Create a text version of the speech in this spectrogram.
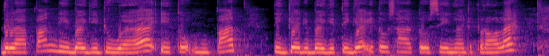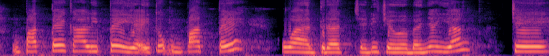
8 dibagi 2 itu 4, 3 dibagi 3 itu 1. Sehingga diperoleh 4P kali P yaitu 4P kuadrat. Jadi jawabannya yang C.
